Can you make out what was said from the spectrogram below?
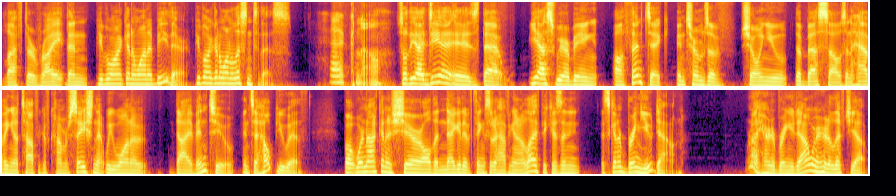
left or right, then people aren't going to want to be there. People aren't going to want to listen to this. Heck no. So the idea is that yes, we are being authentic in terms of showing you the best selves and having a topic of conversation that we want to dive into and to help you with. But we're not going to share all the negative things that are happening in our life because then it's going to bring you down. We're not here to bring you down. We're here to lift you up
